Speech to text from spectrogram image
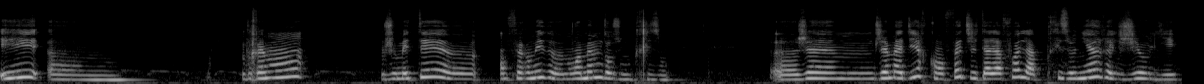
et vraiment, je m'étais enfermée moi-même dans une prison. J'aime à dire qu'en fait, j'étais à la fois la prisonnière et le géolier.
